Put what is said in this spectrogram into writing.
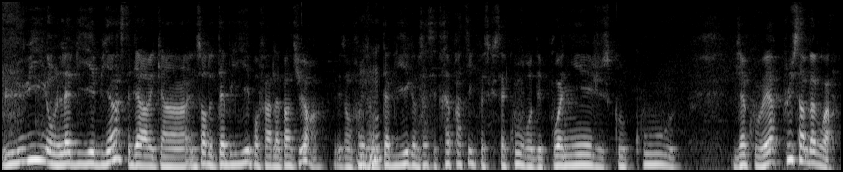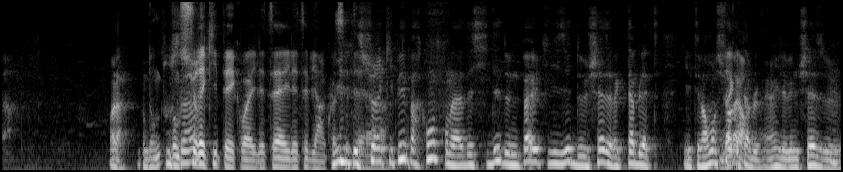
Lui, on l'habillait bien, c'est-à-dire avec un, une sorte de tablier pour faire de la peinture. Les enfants, mm -hmm. ils ont des tabliers comme ça, c'est très pratique parce que ça couvre des poignets jusqu'au cou, bien couvert, plus un bavoir. Voilà. Donc, donc, donc ça, suréquipé, quoi. Il était, il était bien, quoi. Oui, il était suréquipé. Euh... Par contre, on a décidé de ne pas utiliser de chaise avec tablette. Il était vraiment sur la table. Hein. Il avait une chaise. Mm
